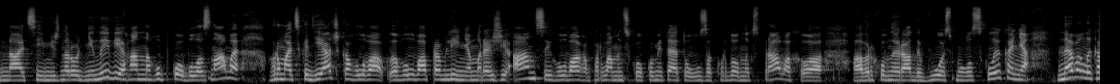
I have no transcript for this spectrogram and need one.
на цій міжнародній ниві. Ганна Губко була з нами, громадська діячка, голова голова правління мережі АНС і голова парламентського комітету у закордонних справах Верховної Ради восьмого скликання. Невелика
